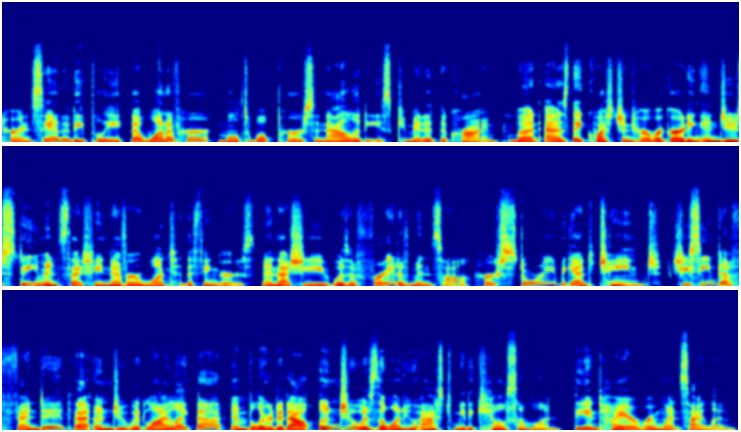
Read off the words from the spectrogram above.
her insanity plea that one of her multiple personalities committed the crime. But as they questioned her regarding Inju's statements that she never wanted the fingers and that she was afraid of Minsal, her story began to change. She seemed offended that Unju would lie like that and blurted out, Unju was the one who asked me to kill someone. The entire room went silent.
